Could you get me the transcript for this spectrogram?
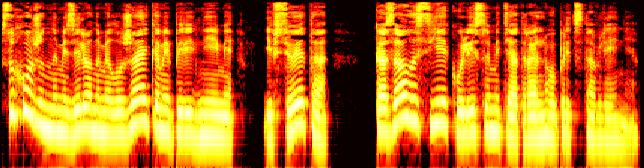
с ухоженными зелеными лужайками перед ними, и все это казалось ей кулисами театрального представления.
